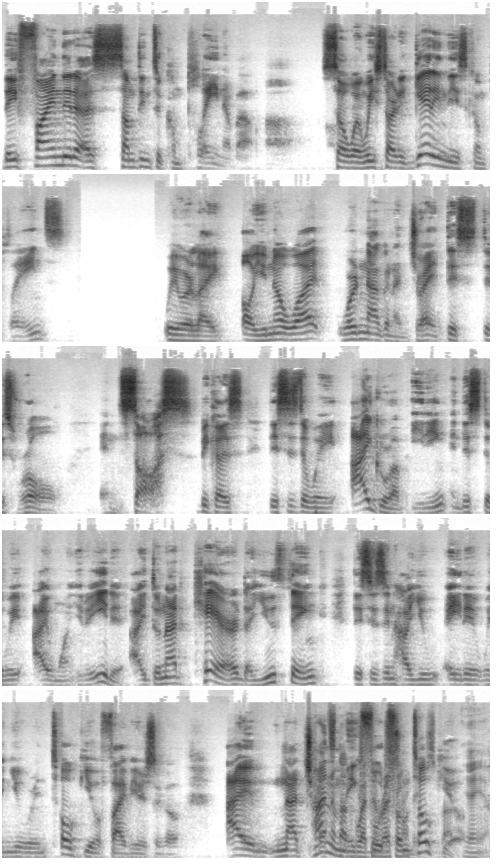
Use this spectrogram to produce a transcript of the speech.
they find it as something to complain about. So when we started getting these complaints, we were like, "Oh, you know what? We're not gonna dread this this roll and sauce because this is the way I grew up eating, and this is the way I want you to eat it. I do not care that you think this isn't how you ate it when you were in Tokyo five years ago. I'm not trying That's to make food from Tokyo. yeah, yeah.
